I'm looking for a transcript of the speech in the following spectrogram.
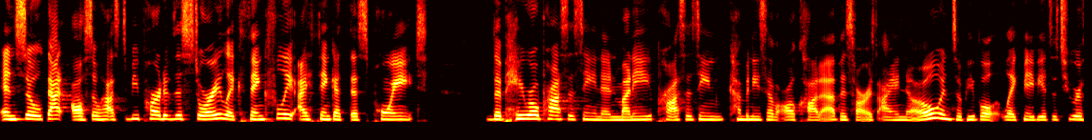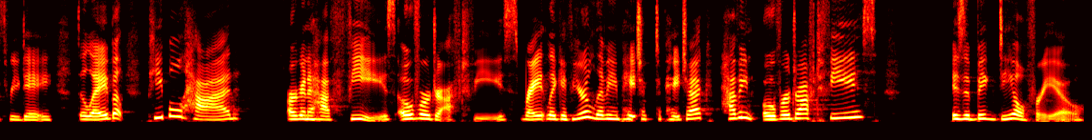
And so that also has to be part of this story. Like, thankfully, I think at this point, the payroll processing and money processing companies have all caught up as far as I know. And so people, like, maybe it's a two or three day delay, but people had are going to have fees, overdraft fees, right? Like if you're living paycheck to paycheck, having overdraft fees is a big deal for you.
